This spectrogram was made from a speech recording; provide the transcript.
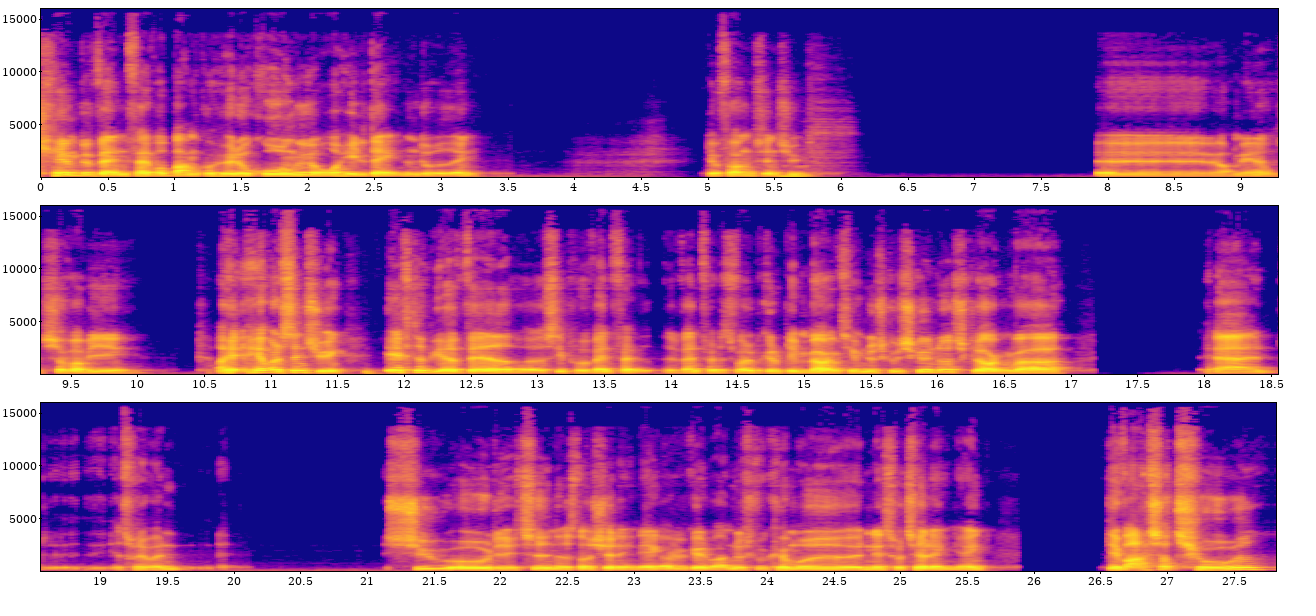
Kæmpe vandfald, hvor man kunne høre det runge over hele dagen, du ved, ikke? Det var fucking sindssygt. Mhm. Øh, hvad var mere? Så var vi... Og her, her var det sindssygt, ikke? Efter vi havde været og set på vandfald, vandfaldet, så var det begyndt at blive mørkt. Vi tænkte, nu skal vi skynde os. Klokken var... Ja, jeg tror, det var 7-8 tiden eller sådan noget shit egentlig, ikke? Og vi begyndte bare, nu skal vi køre mod næste hotel egentlig, ikke? Det var så tåget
